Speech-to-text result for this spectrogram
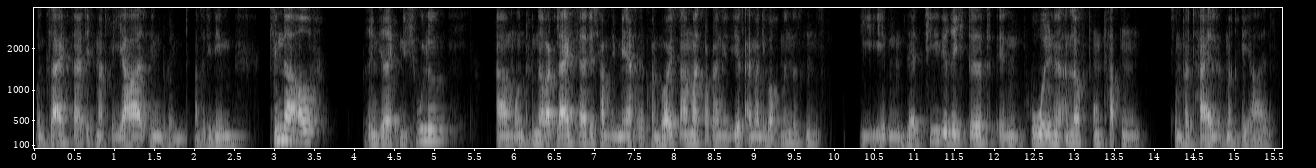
und gleichzeitig Material hinbringt. Also die nehmen Kinder auf, bringen direkt in die Schule ähm, und tun aber gleichzeitig, haben sie mehrere Konvois damals organisiert, einmal die Woche mindestens, die eben sehr zielgerichtet in Polen einen Anlaufpunkt hatten zum Verteilen des Materials.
